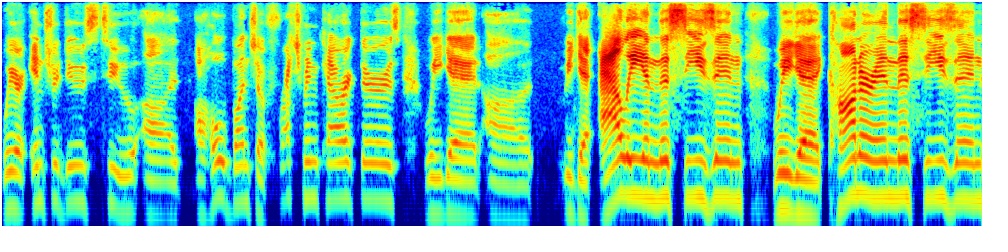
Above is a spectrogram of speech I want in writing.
We are introduced to uh, a whole bunch of freshman characters. We get uh, we get Alli in this season. We get Connor in this season.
